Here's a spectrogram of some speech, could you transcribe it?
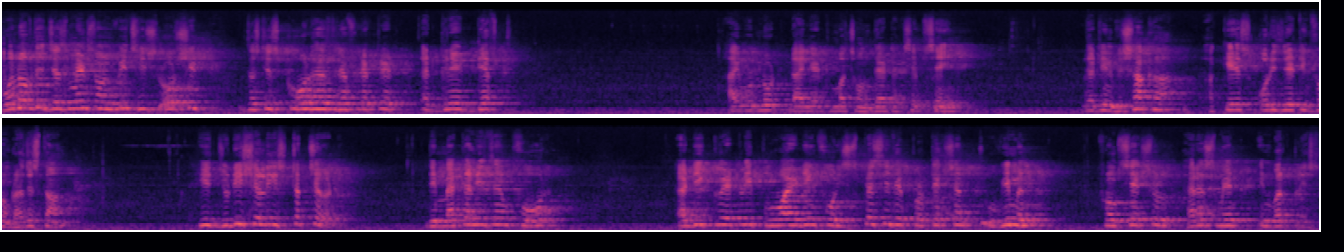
One of the judgments on which His Lordship Justice Kaul has reflected at great depth, I would not dilate much on that except saying that in Vishakha, a case originating from Rajasthan, he judicially structured the mechanism for adequately providing for specific protection to women from sexual harassment in workplace.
